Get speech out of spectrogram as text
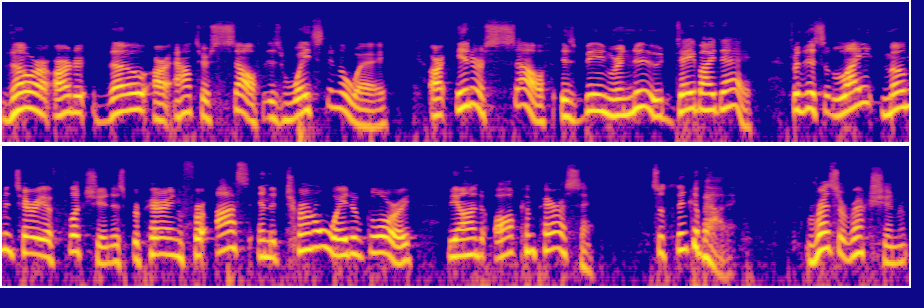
though our, outer, though our outer self is wasting away, our inner self is being renewed day by day. For this light momentary affliction is preparing for us an eternal weight of glory beyond all comparison. So think about it. Resurrection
